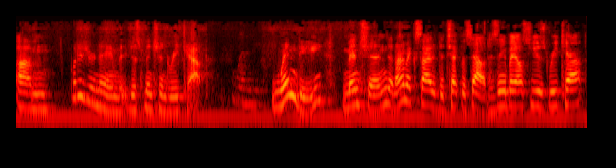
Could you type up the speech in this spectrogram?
Um, what is your name that just mentioned recap? Wendy. Wendy mentioned, and I'm excited to check this out. Has anybody else used recap?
